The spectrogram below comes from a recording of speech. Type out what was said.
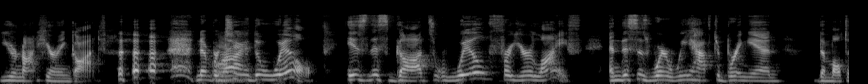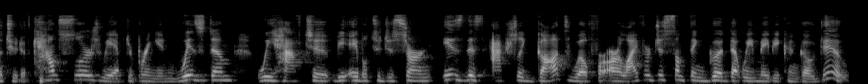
you're not hearing God. Number two, the will. Is this God's will for your life? And this is where we have to bring in the multitude of counselors. We have to bring in wisdom. We have to be able to discern is this actually God's will for our life or just something good that we maybe can go do?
